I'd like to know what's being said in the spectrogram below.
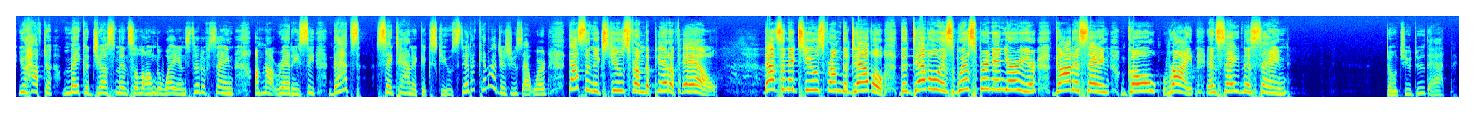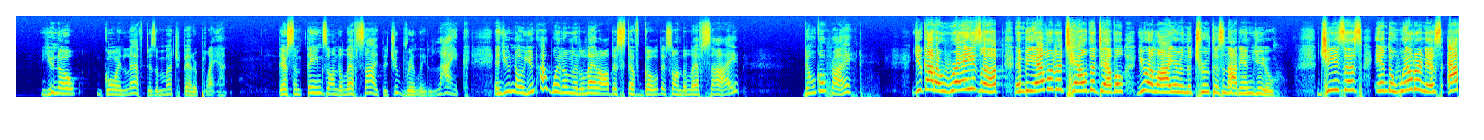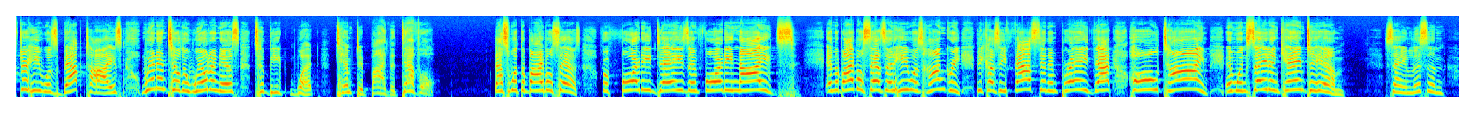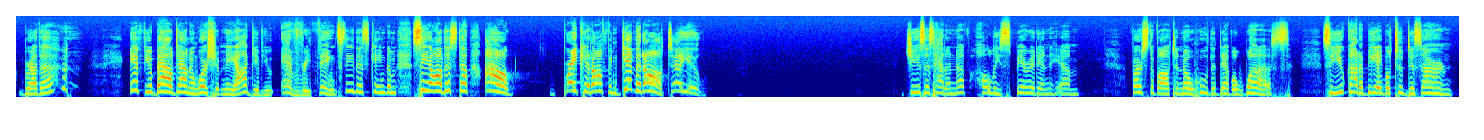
You have to make adjustments along the way instead of saying, I'm not ready. See, that's satanic excuse. Did I, can I just use that word? That's an excuse from the pit of hell. That's an excuse from the devil. The devil is whispering in your ear. God is saying, go right. And Satan is saying, don't you do that. You know, going left is a much better plan. There's some things on the left side that you really like. And you know, you're not willing to let all this stuff go that's on the left side. Don't go right. You got to raise up and be able to tell the devil you're a liar and the truth is not in you. Jesus in the wilderness, after he was baptized, went into the wilderness to be what? Tempted by the devil. That's what the Bible says. For 40 days and 40 nights. And the Bible says that he was hungry because he fasted and prayed that whole time. And when Satan came to him, saying, Listen, brother, if you bow down and worship me, I'll give you everything. See this kingdom? See all this stuff? I'll break it off and give it all to you. Jesus had enough Holy Spirit in him, first of all, to know who the devil was. See, you got to be able to discern.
